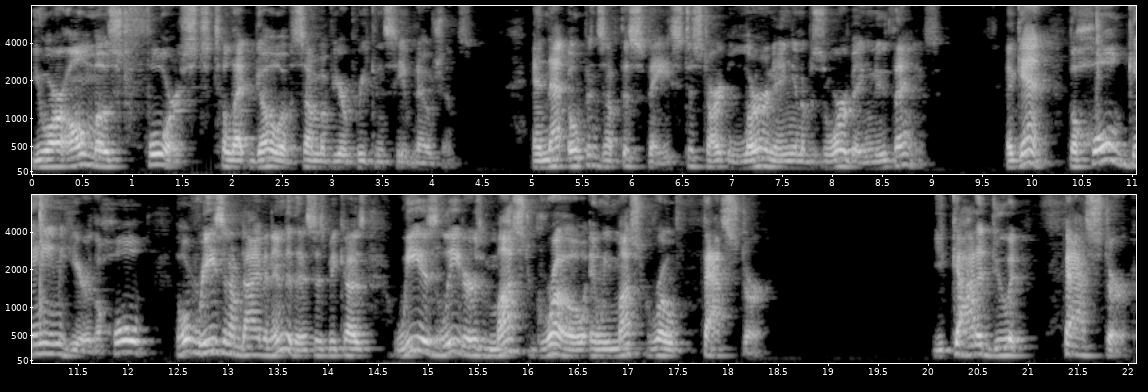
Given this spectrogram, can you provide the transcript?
you are almost forced to let go of some of your preconceived notions. And that opens up the space to start learning and absorbing new things. Again, the whole game here, the whole the whole reason I'm diving into this is because we as leaders must grow and we must grow faster. You got to do it faster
